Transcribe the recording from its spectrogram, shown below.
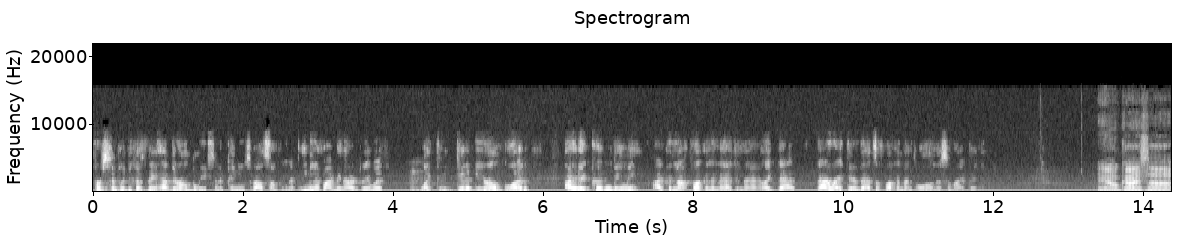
for simply because they had their own beliefs and opinions about something that even if I may not agree with, mm-hmm. like to do that to your own blood, I it couldn't be me. I could not fucking imagine that. Like that that right there, that's a fucking mental illness in my opinion. You know, guys, uh,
